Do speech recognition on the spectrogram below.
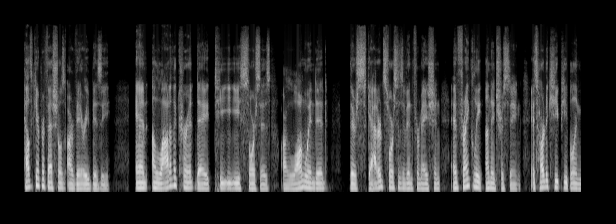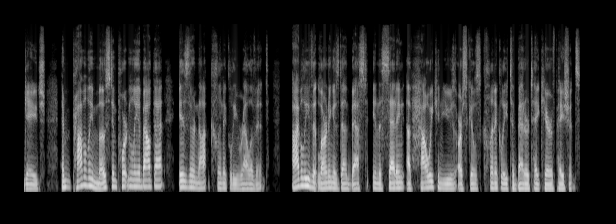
Healthcare professionals are very busy, and a lot of the current day TEE sources are long winded, there's scattered sources of information and frankly uninteresting. It's hard to keep people engaged. And probably most importantly about that is they're not clinically relevant. I believe that learning is done best in the setting of how we can use our skills clinically to better take care of patients.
